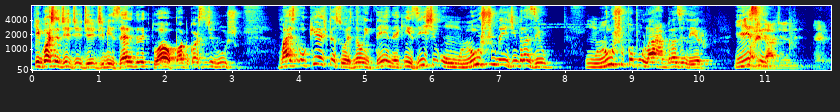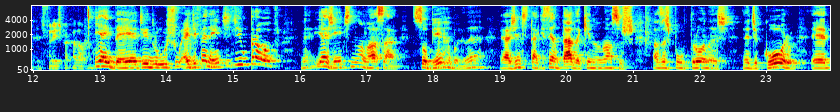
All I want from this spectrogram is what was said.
quem gosta de, de, de, de miséria intelectual, pobre gosta de luxo. Mas o que as pessoas não entendem é que existe um luxo made in Brasil, um luxo popular brasileiro. E esse, diferente para cada um. E a ideia de luxo é diferente de um para outro. Né? E a gente, na nossa soberba, né? a gente está aqui sentado aqui nas nossos, nossas poltronas né, de couro, é,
